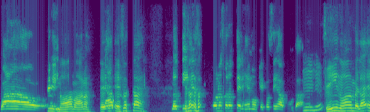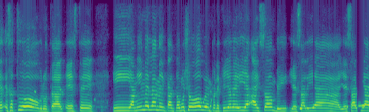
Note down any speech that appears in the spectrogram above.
wow. Sí, no, mano, e, eso está. Los dije nosotros tenemos, qué cosa hija puta. Uh -huh. Sí, no, en verdad, e, eso estuvo brutal. Este, y a mí en verdad me encantó mucho Owen, pero es que yo veía iZombie y él salía, y él salía,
